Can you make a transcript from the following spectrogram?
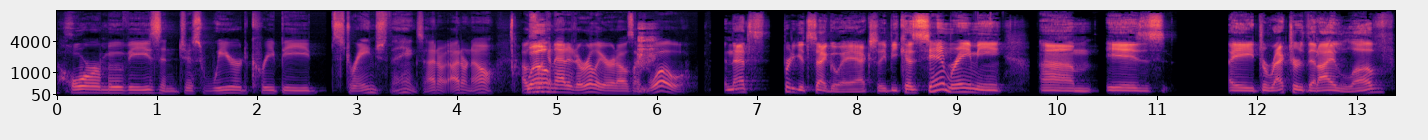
horror movies and just weird, creepy, strange things. I don't, I don't know. I was Well- looking at it earlier and I was like, whoa. and that's pretty good segue actually because Sam Raimi um, is a director that I love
